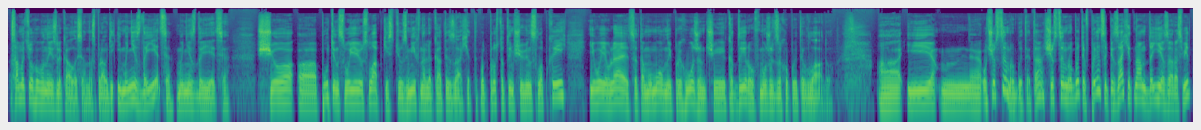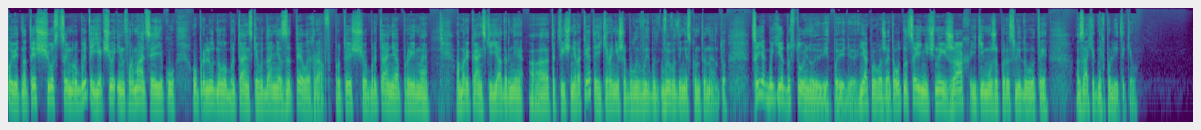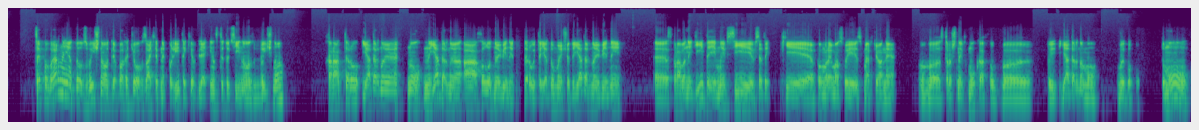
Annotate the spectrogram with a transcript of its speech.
Саме цього вони і злякалися насправді. І мені здається, мені здається, що е, Путін своєю слабкістю зміг налякати Захід. От просто тим, що він слабкий, і виявляється, там умовний Пригожин чи Кадиров можуть захопити владу. А, і е, от що з цим робити? Та? Що з цим робити? В принципі, Захід нам дає зараз відповідь на те, що з цим робити, якщо інформація, яку оприлюднило британське видання The Telegraph, про те, що Британія прийме американські ядерні а, тактичні ракети, які раніше були виведені з континенту, це якби є достойною відповіддю. Як ви вважаєте? От на цей нічний жах, який може переслідувати західних політиків. Це повернення до звичного для багатьох західних політиків для інституційного звичного характеру ядерної, ну не ядерної, а холодної війни. Даруйте. Я думаю, що до ядерної війни е, справа не дійде, і ми всі все таки помремо своєю смертю, а не в страшних муках в ядерному вибуху. Тому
